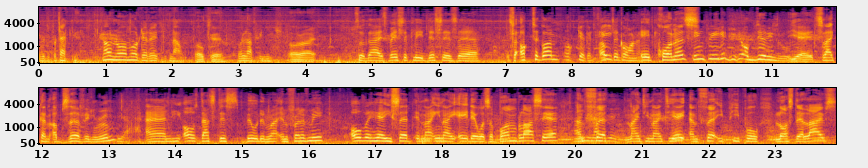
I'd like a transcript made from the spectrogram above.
the protection. Now no more terrorists now, Okay. all are finished. All right. So guys, basically this is a it's an octagon. Octagon, eight Octa- corners. Eight corners. King period is observing room. Yeah, it's like an observing room. Yeah. And he also that's this building right in front of me. Over here, he said in 1998 there was a bomb blast here, and 1998. 1998, and 30 people lost their lives.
